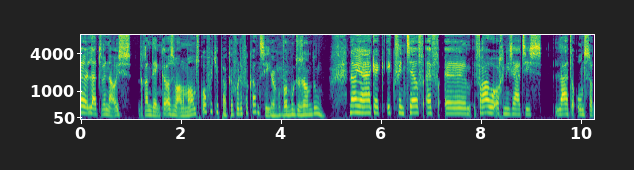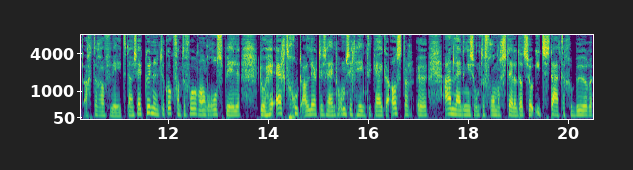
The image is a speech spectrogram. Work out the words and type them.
Uh, laten we nou eens eraan denken als we allemaal ons koffertje pakken voor de vakantie. Ja, wat moeten ze aan doen? Nou ja, kijk, ik vind zelf... Uh, vrouwenorganisaties laten ons dat achteraf weten. Nou, zij kunnen natuurlijk ook van tevoren een rol spelen... door echt goed alert te zijn, om zich heen te kijken. Als er uh, aanleiding is om te veronderstellen dat zoiets staat te gebeuren...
